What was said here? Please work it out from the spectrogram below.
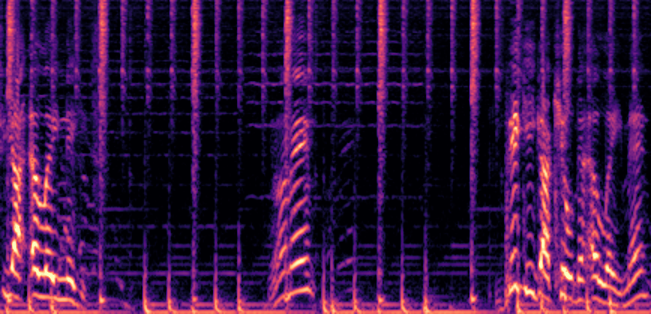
See y'all LA niggas. You know what I mean? Biggie got killed in LA, man.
